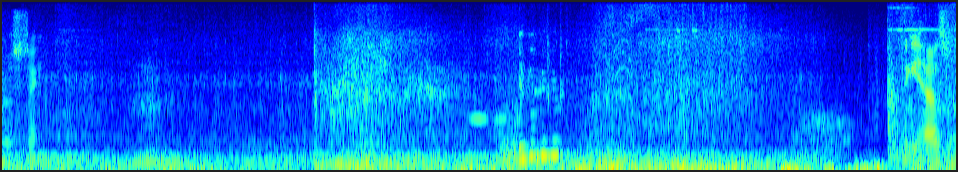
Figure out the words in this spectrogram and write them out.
interesting. Go, go, go. I think he has him.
